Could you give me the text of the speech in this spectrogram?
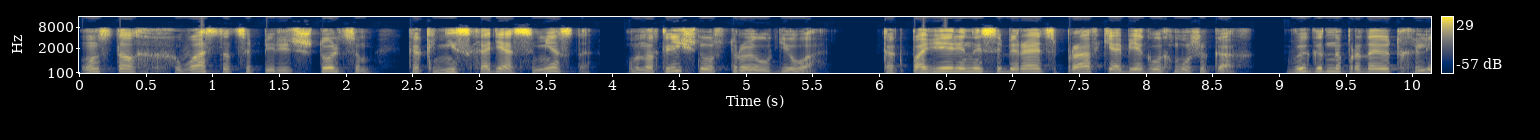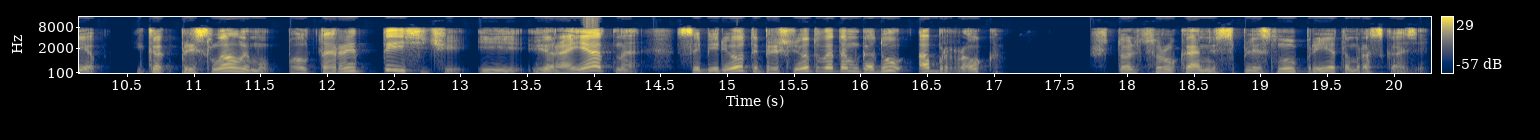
он стал хвастаться перед Штольцем, как, не сходя с места, он отлично устроил дела. Как поверенный собирает справки о беглых мужиках, выгодно продает хлеб, и как прислал ему полторы тысячи, и, вероятно, соберет и пришлет в этом году оброк. Штольц руками всплеснул при этом рассказе.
